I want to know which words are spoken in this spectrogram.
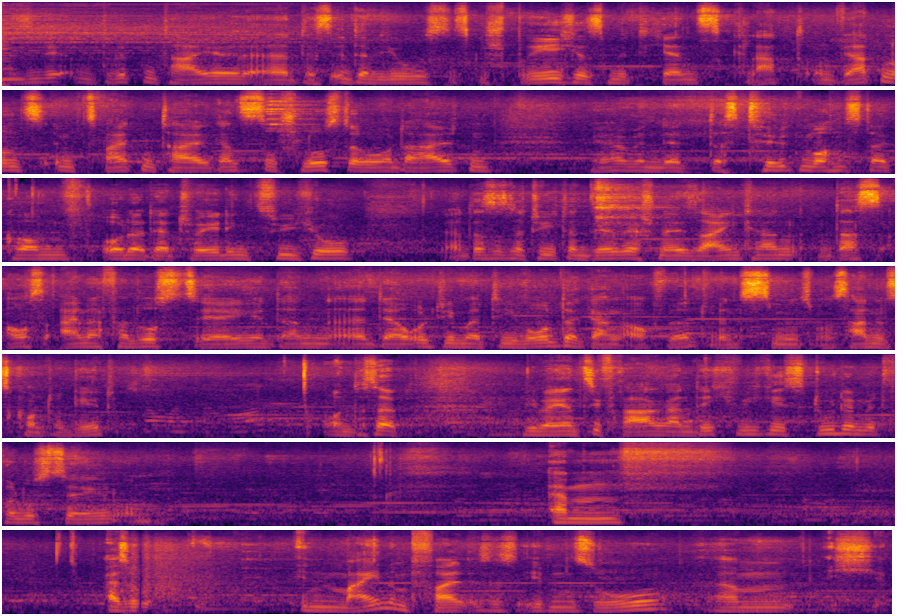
Wir sind im dritten Teil äh, des Interviews, des Gespräches mit Jens Klatt. Und wir hatten uns im zweiten Teil ganz zum Schluss darüber unterhalten, ja, wenn der, das Tilt-Monster kommt oder der Trading-Psycho, dass es natürlich dann sehr, sehr schnell sein kann, dass aus einer Verlustserie dann äh, der ultimative Untergang auch wird, wenn es zumindest um das Handelskonto geht. Und deshalb, lieber Jens, die Frage an dich, wie gehst du denn mit Verlustserien um? Ähm, also in meinem Fall ist es eben so, ähm, ich,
